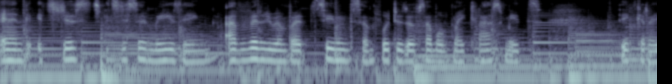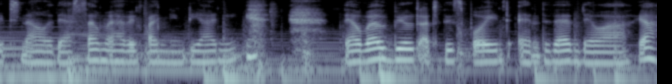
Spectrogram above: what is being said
And it's just it's just amazing. I've even remembered seeing some photos of some of my classmates. I think right now they are somewhere having fun in diani they are well built at this point and then they were yeah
